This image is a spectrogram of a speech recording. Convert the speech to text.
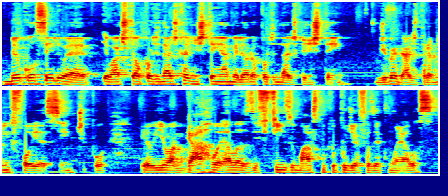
meu conselho é, eu acho que a oportunidade que a gente tem é a melhor oportunidade que a gente tem. De verdade, para mim foi assim, tipo, eu, eu agarro elas e fiz o máximo que eu podia fazer com elas.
